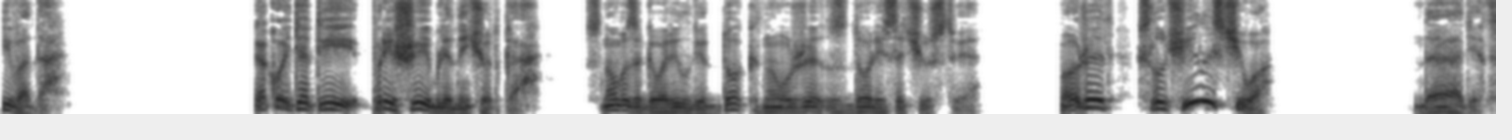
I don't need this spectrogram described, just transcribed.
и вода. «Какой-то ты пришибленный чутка», — снова заговорил дедок, но уже с долей сочувствия. «Может, случилось чего?» Да, дед,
